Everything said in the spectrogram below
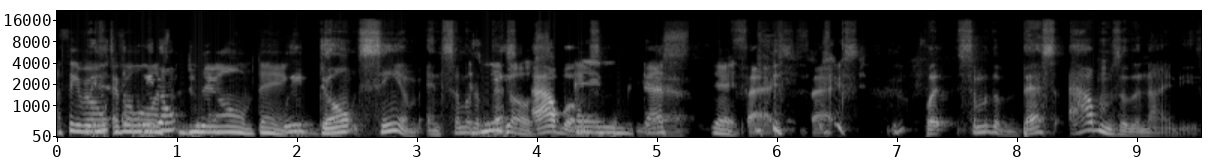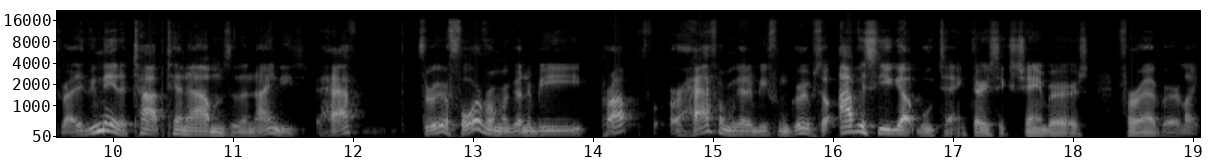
I think everyone, everyone wants to do their own thing. We don't see them. And some of it's the best albums. that's yeah, Facts, facts. but some of the best albums of the 90s, right? If you made a top 10 albums of the 90s, half three or four of them are going to be prop or half of them are going to be from groups. So obviously you got Wu Tang, 36 Chambers, Forever. Like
